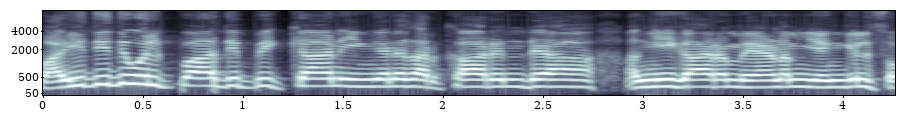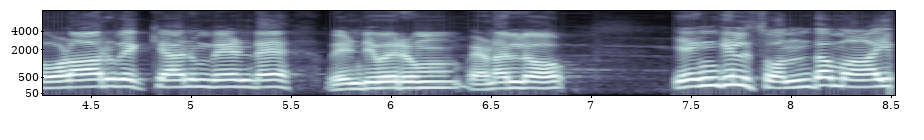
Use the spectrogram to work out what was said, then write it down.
വൈദ്യുതി ഉൽപ്പാദിപ്പിക്കാൻ ഇങ്ങനെ സർക്കാരിന്റെ അംഗീകാരം വേണം എങ്കിൽ സോളാർ വെക്കാനും വേണ്ടേ? വേണ്ടി വരും വേണമല്ലോ എങ്കിൽ സ്വന്തമായി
